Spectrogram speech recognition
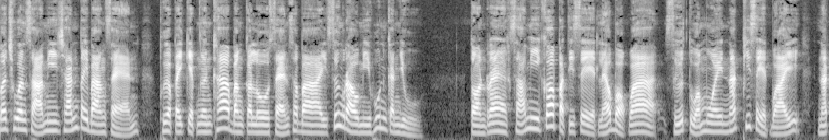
มาชวนสามีฉันไปบางแสน เพื่อไปเก็บเงินค่าบังกะโลแสนสบาย ซึ่งเรามีหุ้นกันอยู่ ตอนแรกสามีก็ปฏิเสธแล้วบอกว่า ซื้อตั๋วมวยนัดพิเศษไว้ นัด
